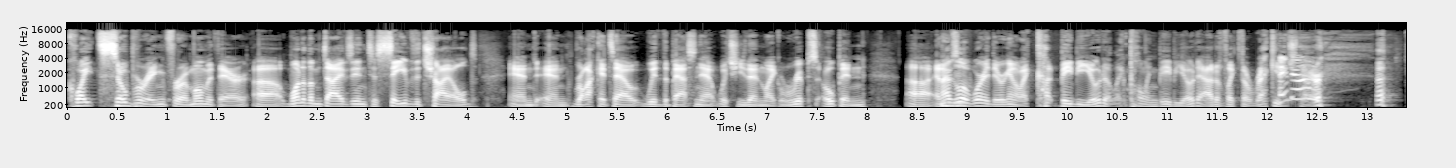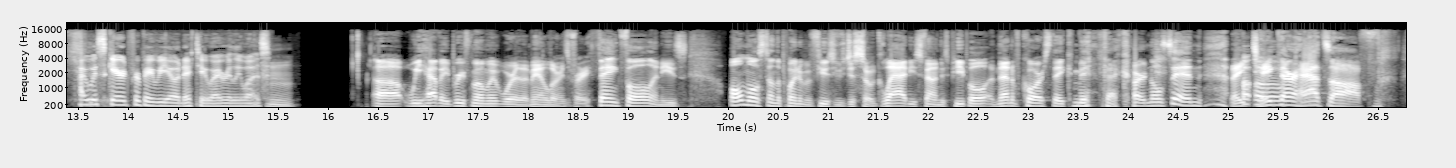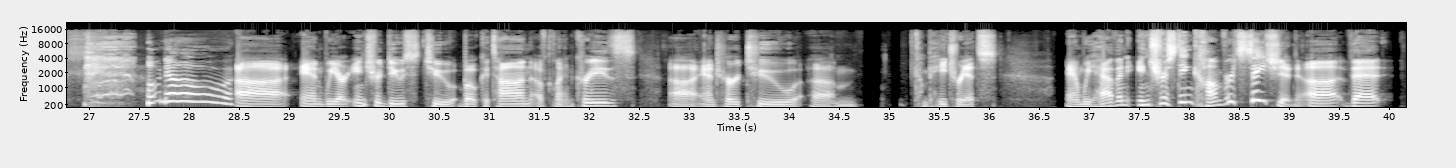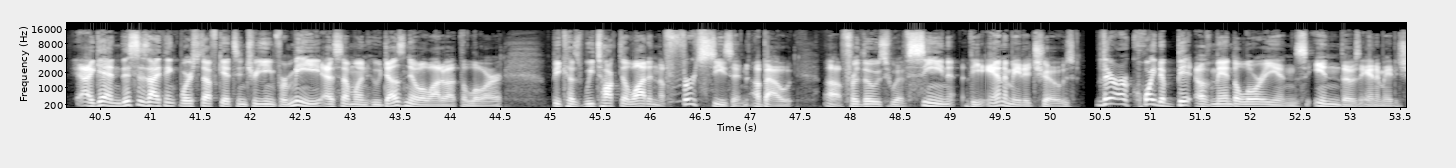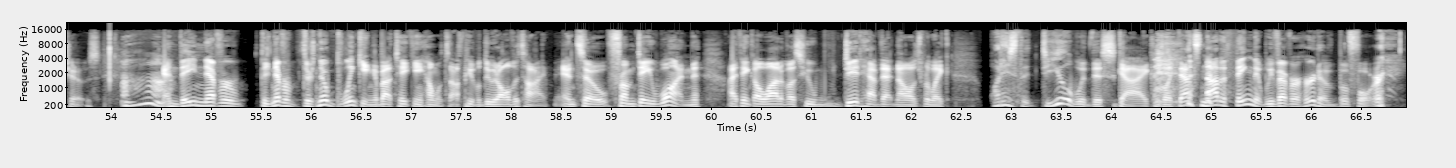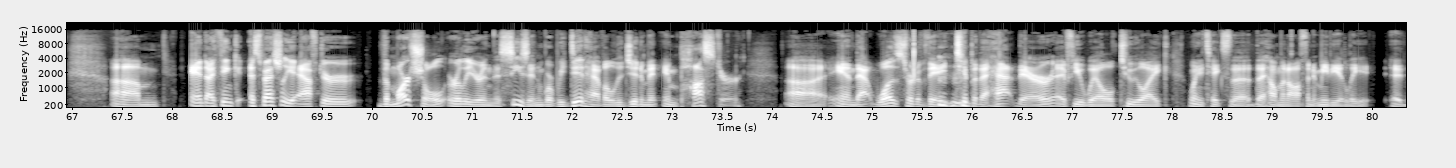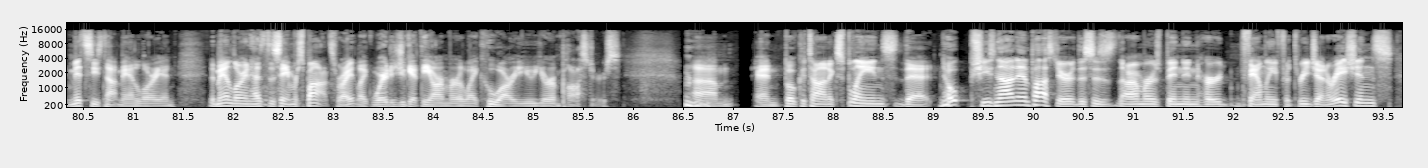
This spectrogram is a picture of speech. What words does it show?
quite sobering for a moment there. Uh, one of them dives in to save the child and and rockets out with the bassinet, which he then like rips open. Uh, and mm-hmm. I was a little worried they were gonna like cut Baby Yoda, like pulling Baby Yoda out of like the wreckage there. I was scared for Baby Yoda too. I really was. Mm. Uh, we have a brief moment where the Mandalorian's very thankful and he's almost on the point of effusive. He's just so glad he's found his people. And then, of course, they commit that cardinal sin. They Uh-oh. take their hats off. Oh no! Uh, and we are introduced to Bo Katan of Clan Kryze uh, and her two um, compatriots, and we have an interesting conversation. Uh, that again, this is I think where stuff gets intriguing for me as someone who does know a lot about the lore because we talked a lot in the first season about, uh, for those who have seen the animated shows, there are quite a bit of Mandalorians in those animated shows, ah. and they never, they never, there's no blinking about taking helmets off. People do it all the time, and so from day one, I think a lot of us who did have that knowledge were like, "What is the deal with this guy?" Because like that's not a thing that we've ever heard of before. Um, and I think especially after the Marshal earlier in this season, where we did have a legitimate imposter uh, and that was sort of the mm-hmm. tip of the hat there, if you will, to like when he takes the, the helmet off and immediately admits he's not Mandalorian. The Mandalorian has the same response, right? Like, where did you get the armor? Like, who are you? You're imposters. Mm-hmm. Um, and Bo Katan explains that nope, she's not an imposter. This is the armor's been in her family for three generations.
